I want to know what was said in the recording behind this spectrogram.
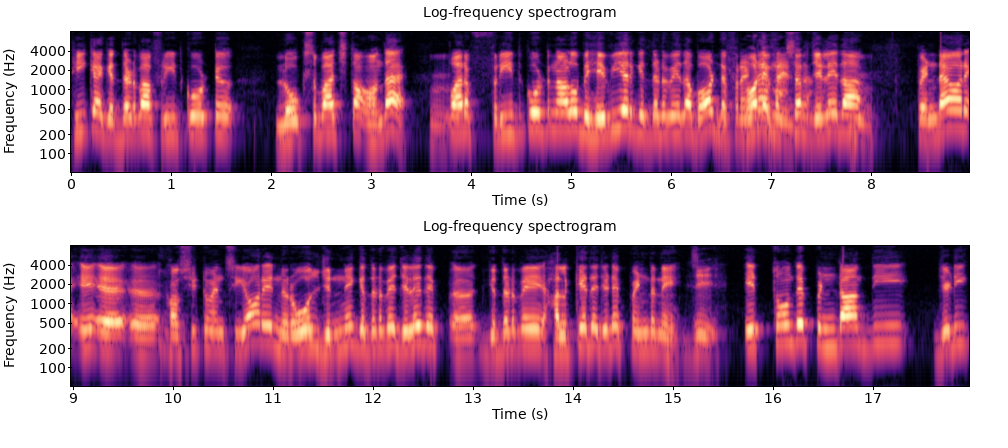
ਠੀਕ ਹੈ ਗਿੱਦੜਵਾ ਫਰੀਦਕੋਟ ਲੋਕ ਸਭਾ 'ਚ ਤਾਂ ਆਉਂਦਾ ਪਰ ਫਰੀਦਕੋਟ ਨਾਲੋਂ ਬਿਹੇਵੀਅਰ ਗਿੱਦੜਵੇ ਦਾ ਬਹੁਤ ਡਿਫਰੈਂਟ ਹੈ ਮੁਕਸਰ। ਜ਼ਿਲ੍ਹੇ ਦਾ ਪਿੰਡ ਹੈ ਔਰ ਇਹ ਕਨਸਟੀਟੂਐਂਸੀ ਔਰ ਇਹ ਨਰੋਲ ਜਿੰਨੇ ਗਿੱਦੜਵੇ ਜ਼ਿਲ੍ਹੇ ਦੇ ਗਿੱਦੜਵੇ ਹਲਕੇ ਦੇ ਜਿਹੜੇ ਪਿੰਡ ਨੇ ਜੀ। ਇੱਥੋਂ ਦੇ ਪਿੰਡਾਂ ਦੀ ਜਿਹੜੀ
